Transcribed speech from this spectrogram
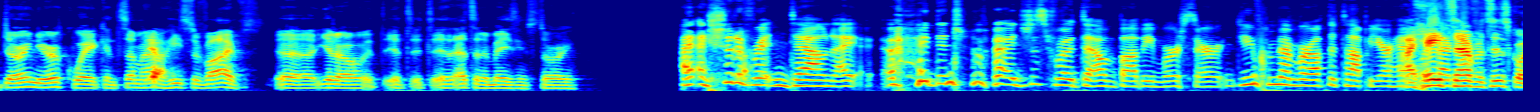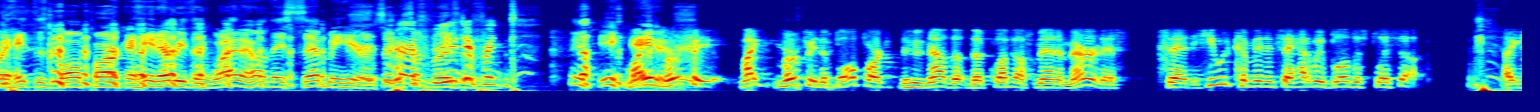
during the earthquake, and somehow yeah. he survives. Uh, you know, it, it, it, that's an amazing story. I, I, should have written down. I I didn't. I just wrote down Bobby Murcer. Do you remember off the top of your head? I hate that... San Francisco. I hate this ballpark. I hate everything. Why the hell they sent me here? there are a few different. Mike Murphy, Mike Murphy, the ballpark, who's now the, the clubhouse man emeritus, said he would come in and say, "How do we blow this place up?" Like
